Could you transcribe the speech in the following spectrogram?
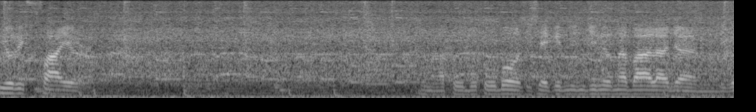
purifier. Yung mga tubo-tubo si second engineer na bahala dyan. Hindi ko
